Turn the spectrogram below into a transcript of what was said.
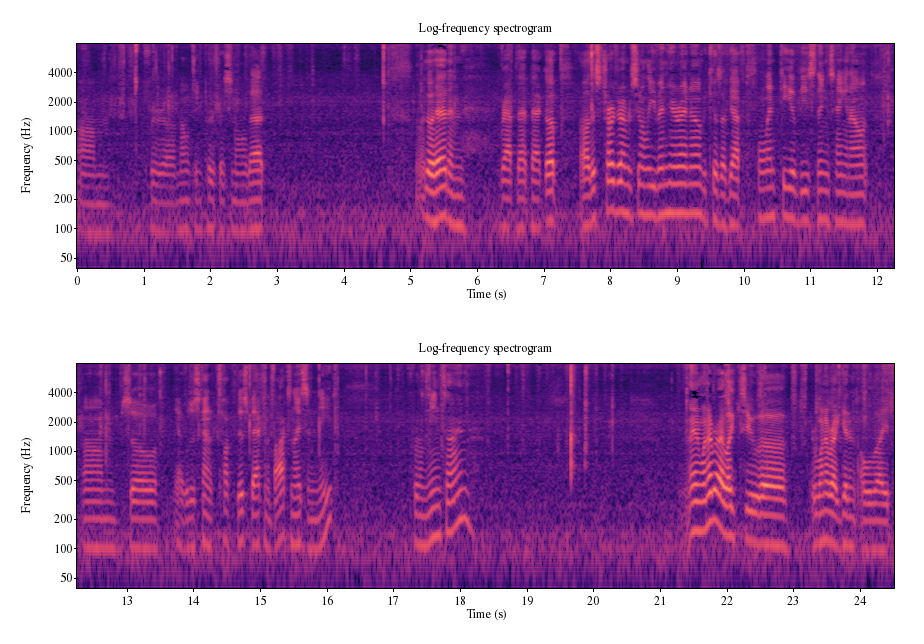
um, for uh, mounting purpose and all that. I'm going to go ahead and wrap that back up. Uh, this charger I'm just going to leave in here right now because I've got plenty of these things hanging out. Um, so, yeah, we'll just kind of tuck this back in the box nice and neat for the meantime. And whenever I like to, uh, or whenever I get an Olight,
